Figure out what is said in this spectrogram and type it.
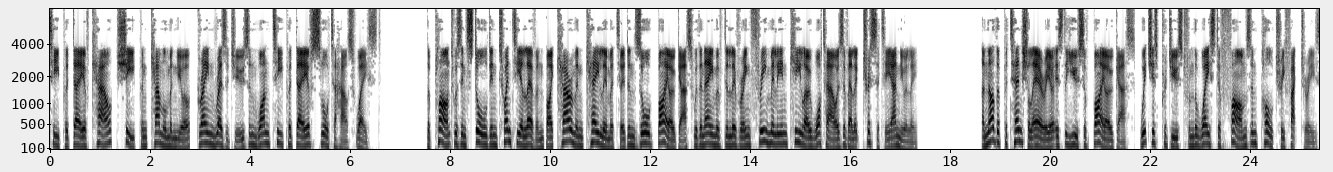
t per day of cow, sheep and camel manure, grain residues and 1 t per day of slaughterhouse waste. The plant was installed in 2011 by Karaman K Limited and Zorg Biogas with an aim of delivering 3 million kilowatt-hours of electricity annually. Another potential area is the use of biogas, which is produced from the waste of farms and poultry factories.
